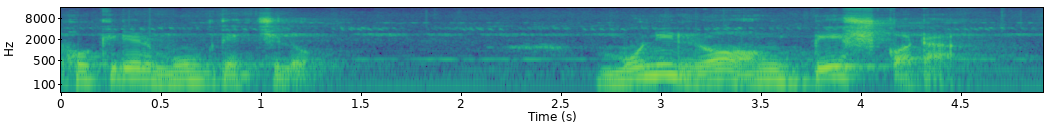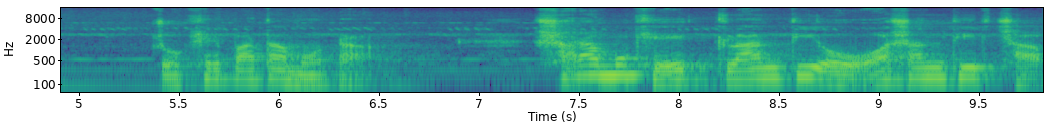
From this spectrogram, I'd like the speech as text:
ফকিরের মুখ দেখছিল। মনির রং বেশ কটা, চোখের পাতা মোটা, সারা মুখে ক্লান্তি ও অশান্তির ছাপ।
